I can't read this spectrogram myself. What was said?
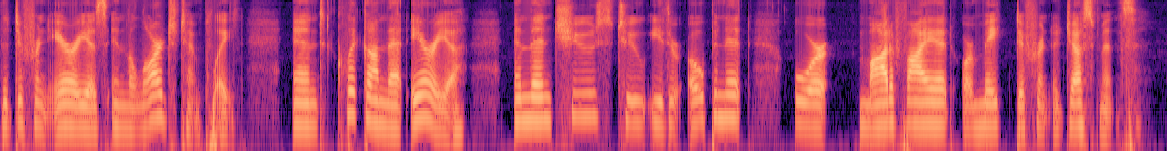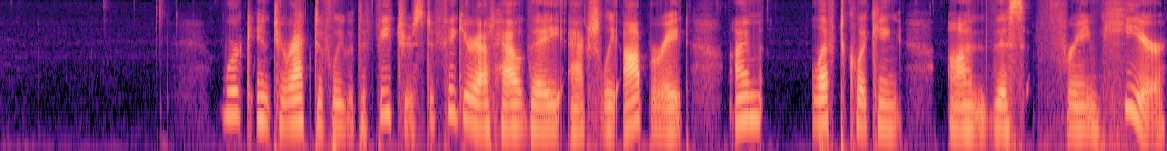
the different areas in the large template and click on that area and then choose to either open it or modify it, or make different adjustments. Work interactively with the features to figure out how they actually operate. I'm left clicking on this frame here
